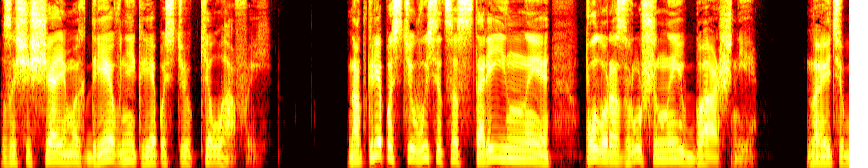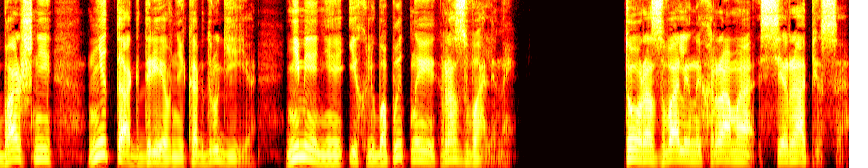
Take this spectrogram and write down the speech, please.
защищаемых древней крепостью Келафой. Над крепостью высятся старинные полуразрушенные башни. Но эти башни не так древние, как другие, не менее их любопытные развалины. То развалины храма Сераписа.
